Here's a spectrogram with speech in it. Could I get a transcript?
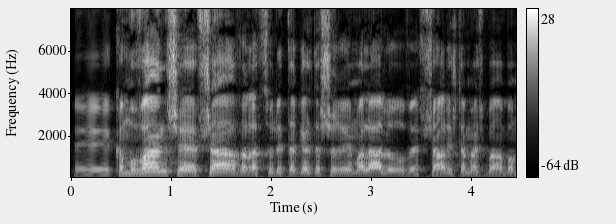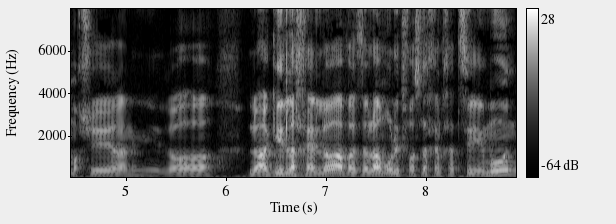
uh, כמובן שאפשר ורצו לתרגל את השרירים הללו ואפשר להשתמש במכשיר אני לא, לא אגיד לכם לא אבל זה לא אמור לתפוס לכם חצי אימון.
